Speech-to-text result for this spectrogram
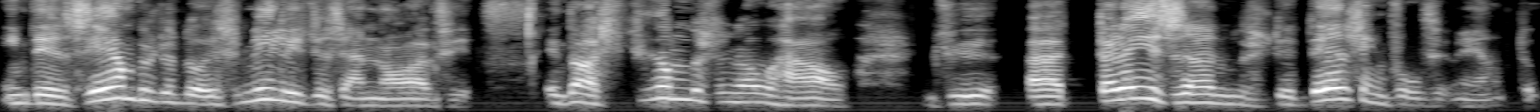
em dezembro de 2019 e nós tínhamos know-how de uh, três anos de desenvolvimento,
